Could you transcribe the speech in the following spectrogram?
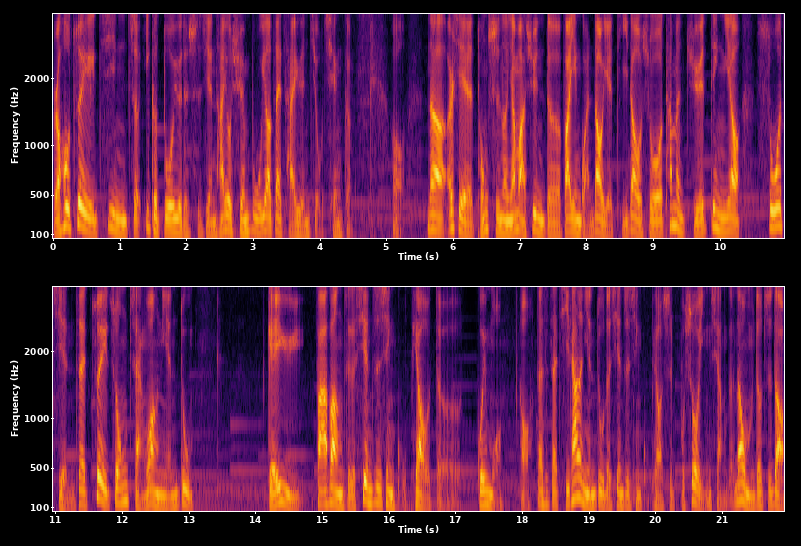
然后最近这一个多月的时间，他又宣布要再裁员九千个哦。那而且同时呢，亚马逊的发言管道也提到说，他们决定要缩减在最终展望年度给予发放这个限制性股票的规模，哦，但是在其他的年度的限制性股票是不受影响的。那我们都知道，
